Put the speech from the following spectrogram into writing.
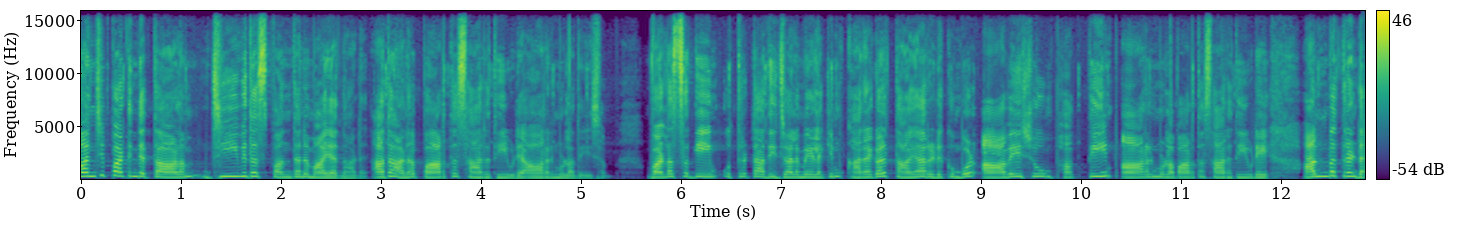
വഞ്ചിപ്പാട്ടിന്റെ താളം ജീവിത സ്പന്ദനമായ നാട്. അതാണ് പാർത്ഥസാരഥിയുടെ ആറന്മുള ദേശം. വള്ളസദ്യയും ഉത്രട്ടാതി ജലമേളയ്ക്കും കരകൾ തയ്യാറെടുക്കുമ്പോൾ ആവേശവും ഭക്തിയും ആറന്മുള പാർത്ഥസാരഥിയുടെ അൻപത്തിരണ്ട്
